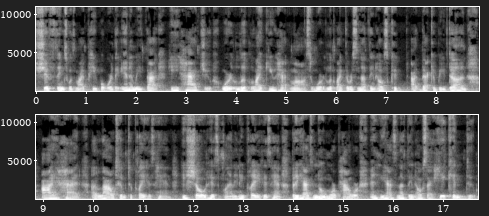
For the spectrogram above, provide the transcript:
shift things with my people where the enemy thought he had you, where it looked like you had lost, where it looked like there was nothing else could uh, that could be done. I had allowed him to play his hand. He showed his plan and he played his hand, but he has no more power and he has nothing else that he can do.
